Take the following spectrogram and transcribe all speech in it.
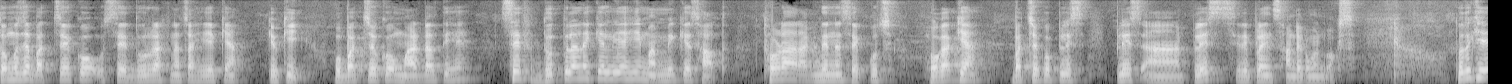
तो मुझे बच्चे को उससे दूर रखना चाहिए क्या? क्योंकि वो बच्चे को मार डालती है। सिर्फ़ दूध पिलाने के लिए ही मम्मी के साथ थोड़ा रख देने से कुछ होगा क्या? बच्चे को please please please reply in comment box तो देखिए,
